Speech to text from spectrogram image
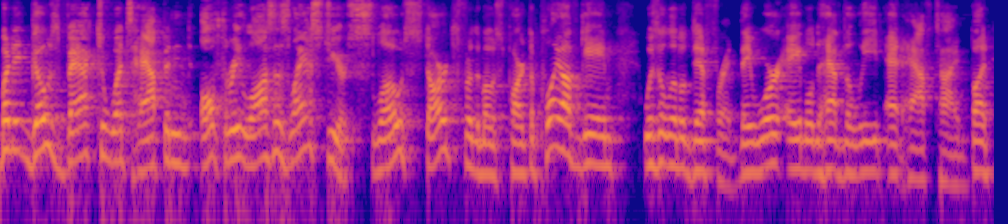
But it goes back to what's happened all three losses last year. Slow starts for the most part. The playoff game was a little different. They were able to have the lead at halftime, but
